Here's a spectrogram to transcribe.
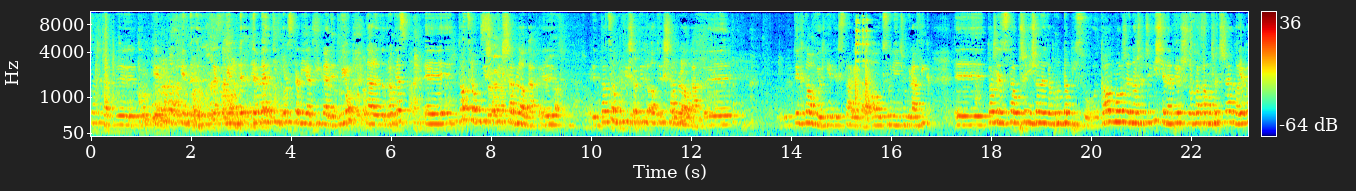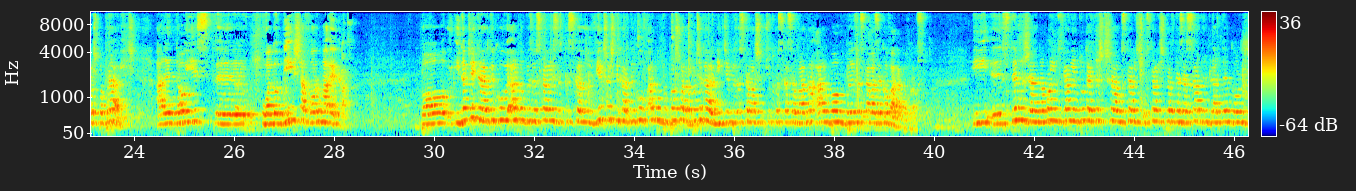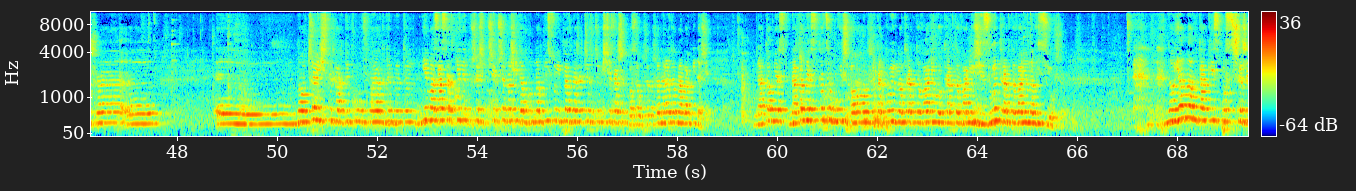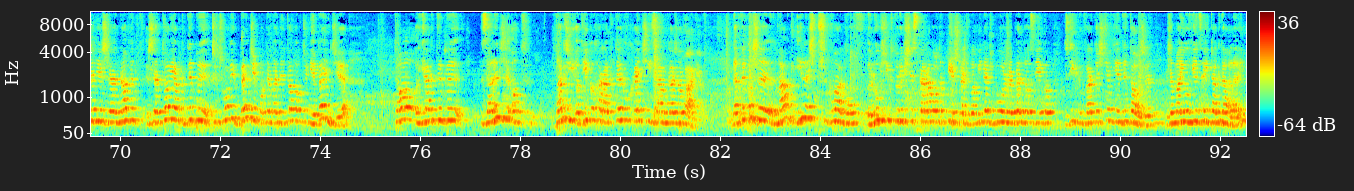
Znaczy tak, y, kiedy, kiedy, tak powiem, Demerci, Wolstan i Jadwiga edytują, no ale to drobiazg. Y, To, co mówisz o tych szablonach, y, to, co mówisz o tych, o tych szablonach, y, tych nowych, nie tych starych, o, o usunięciu grafik, y, to, że zostało przeniesione do brudnopisu, to może, no rzeczywiście na pierwszy rzut oka może trzeba go jakoś poprawić, ale to jest y, łagodniejsza forma eka. Bo inaczej te artykuły albo by zostały, większość tych artykułów albo by poszła do poczekalni, gdzie by została szybciutko skasowana, albo by została zekowana po prostu. I y, z tym, że no moim zdaniem tutaj też trzeba ustalić, ustalić pewne zasady, dlatego że y, y, no, część tych artykułów, no jak gdyby nie ma zasad, kiedy się przenosi do brudnopisu i pewne rzeczy rzeczywiście za szybko są przenoszone, ale to na marginesie. Natomiast, natomiast to, co mówisz o, że tak powiem, no, traktowaniu, traktowaniu, złym traktowaniu nowicjuszy. No ja mam takie spostrzeżenie, że nawet, że to jak gdyby, czy człowiek będzie potem edytował, czy nie będzie, to jak gdyby zależy od, bardziej od jego charakteru, chęci i zaangażowania. Dlatego, że mam ileś przykładów ludzi, których się starało dopieszczać, bo widać było, że będą z, niego, z nich wartościowi edytorzy, że mają wiedzę i tak dalej.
